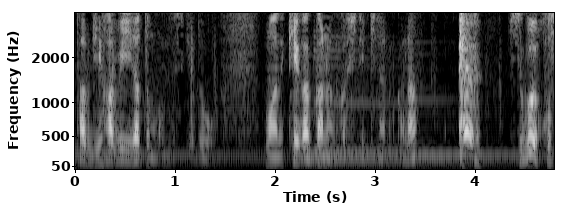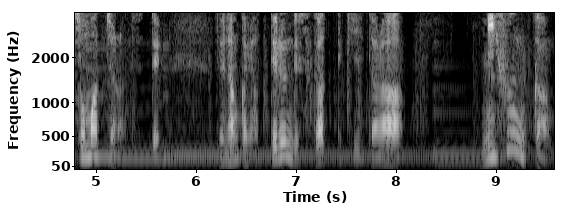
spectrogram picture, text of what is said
多分リハビリだと思うんですけど、まあね、怪我かなんかしてきたのかな すごい細マッチョなんですって。で、なんかやってるんですかって聞いたら、2分間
